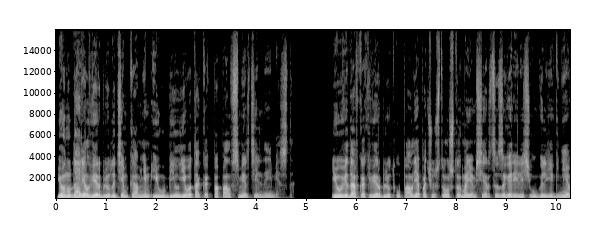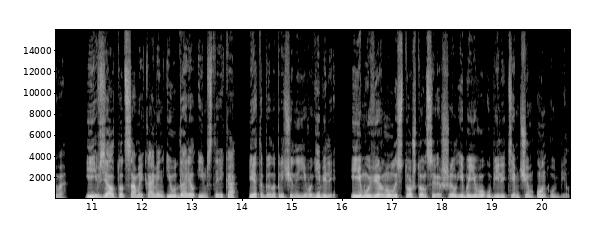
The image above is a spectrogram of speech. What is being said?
И он ударил верблюда тем камнем и убил его, так как попал в смертельное место. И, увидав, как верблюд упал, я почувствовал, что в моем сердце загорелись уголья гнева, и взял тот самый камень и ударил им старика, и это было причиной его гибели, и ему вернулось то, что он совершил, ибо его убили тем, чем он убил.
